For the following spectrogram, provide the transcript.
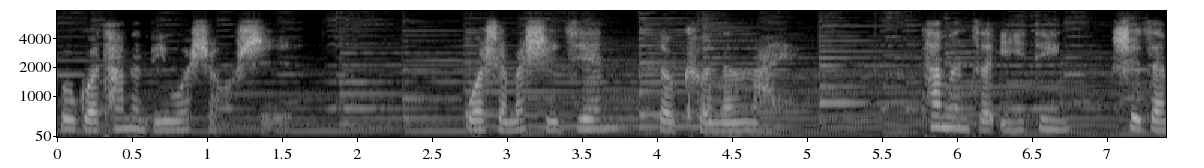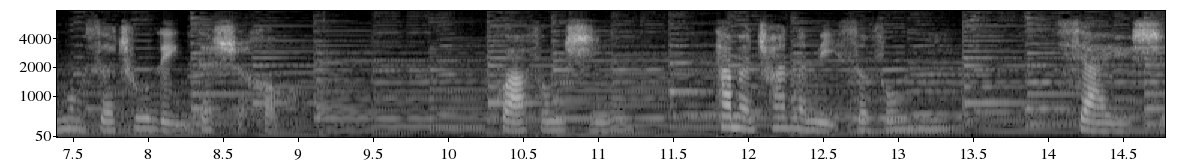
不过他们比我守时，我什么时间都可能来，他们则一定是在暮色初临的时候。刮风时，他们穿了米色风衣；下雨时，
